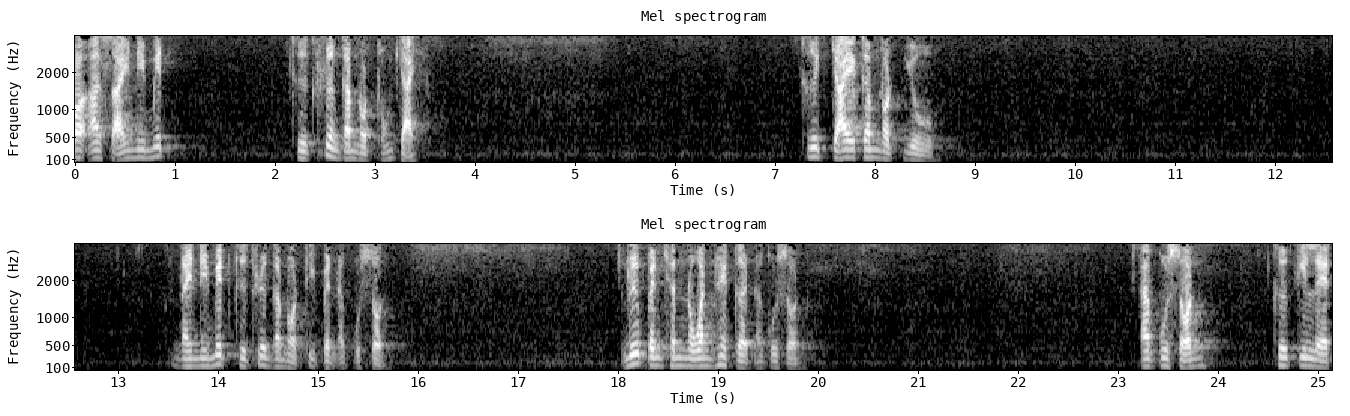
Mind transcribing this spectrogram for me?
ก็อาศัยนิมิต คือเครื่องกำหนดของใจ คือใจกำหนดอยู่ ในนิมิตคือเครื่องกำหนดที่เป็นอกุศล หรือเป็นชนวนให้เกิดอกุศล อกุศลคือกิเลส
